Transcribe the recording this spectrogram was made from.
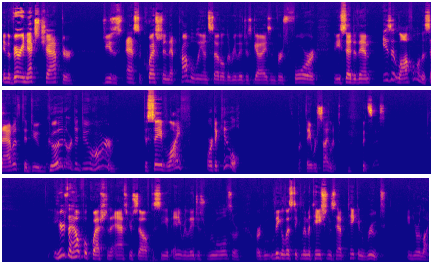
In the very next chapter, Jesus asks a question that probably unsettled the religious guys in verse 4. And he said to them, Is it lawful on the Sabbath to do good or to do harm, to save life or to kill? But they were silent, it says. Here's a helpful question to ask yourself to see if any religious rules or, or legalistic limitations have taken root in your life.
